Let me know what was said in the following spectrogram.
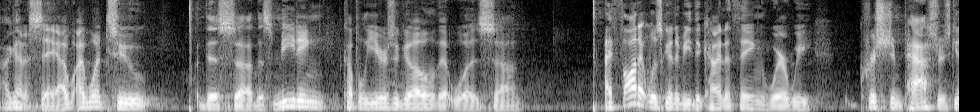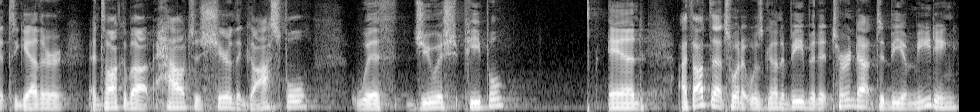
I got to say, I, I, went to this, uh, this meeting a couple of years ago that was. Uh, I thought it was going to be the kind of thing where we Christian pastors get together and talk about how to share the gospel with Jewish people. And I thought that's what it was going to be, but it turned out to be a meeting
